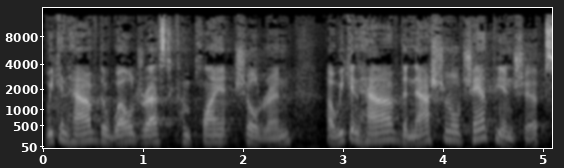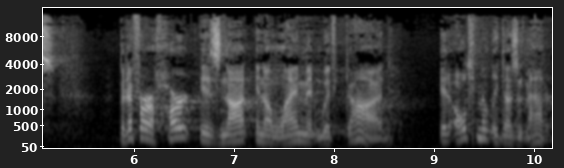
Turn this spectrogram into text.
we can have the well dressed, compliant children. Uh, we can have the national championships. But if our heart is not in alignment with God, it ultimately doesn't matter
